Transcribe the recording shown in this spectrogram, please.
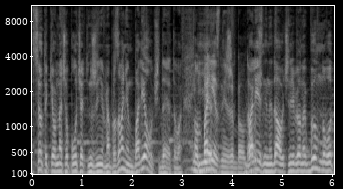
все-таки он начал получать инженерное образование, он болел вообще до этого. Он И- болезненный же был, да? Болезненный, да, очень ребенок был, но вот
